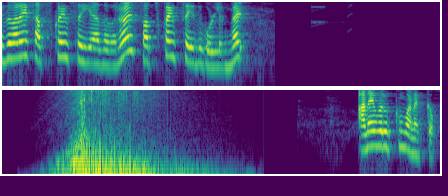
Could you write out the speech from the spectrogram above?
இதுவரை சப்ஸ்கிரைப் செய்யாதவர்கள் சப்ஸ்கிரைப் செய்து கொள்ளுங்கள். அனைவருக்கும் வணக்கம்.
